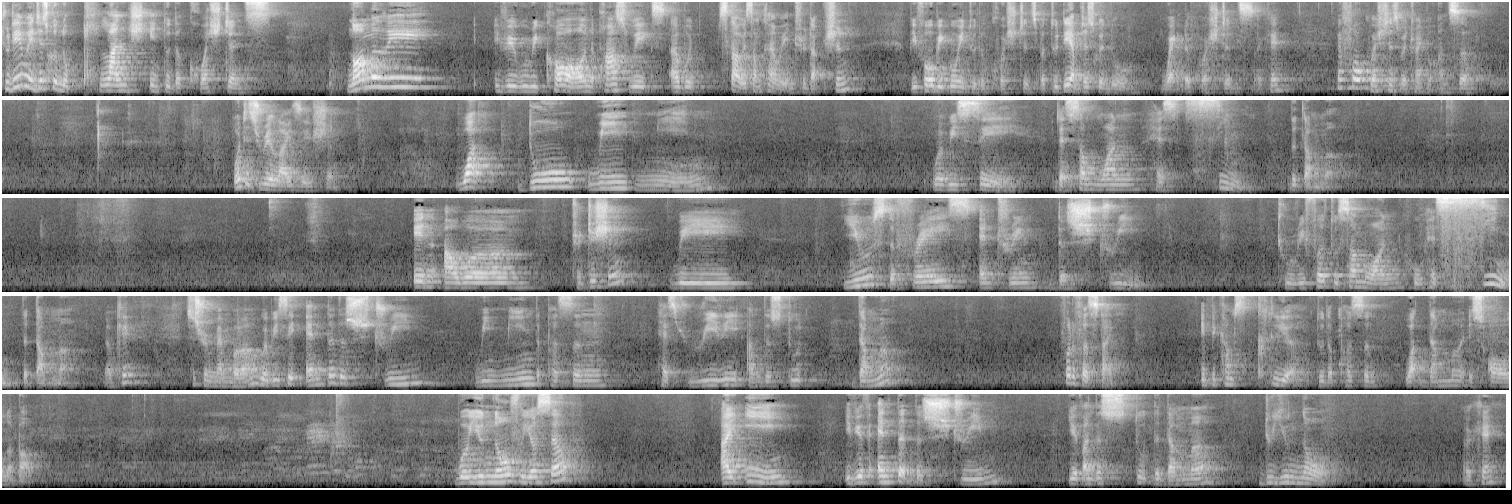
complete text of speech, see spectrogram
Today we're just going to plunge into the questions. Normally, if you recall, in the past weeks, I would start with some kind of introduction before we go into the questions. But today I'm just going to whack the questions, okay? There are four questions we're trying to answer. What is realization? What do we mean when we say that someone has seen the Dhamma? In our tradition, we use the phrase entering the stream to refer to someone who has seen the Dhamma. Okay? Just remember, when we say enter the stream, we mean the person has really understood Dhamma for the first time. It becomes clear to the person what Dhamma is all about. Will you know for yourself? I.e., if you've entered the stream, you've understood the Dhamma, do you know? Okay?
